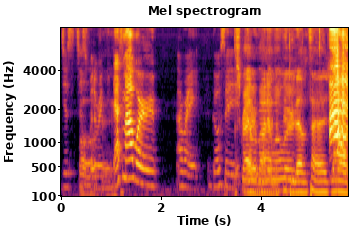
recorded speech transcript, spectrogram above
Just just Oh, for the okay. record. That's my word. All right, go say it. Describe everybody in one word. 11 times Ah!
